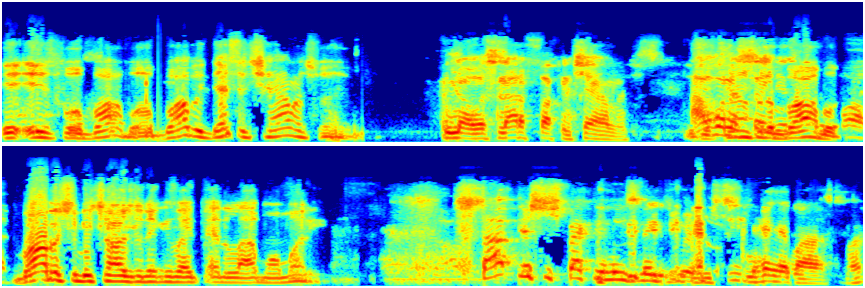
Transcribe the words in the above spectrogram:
it is for a barber. A barber, that's a challenge for him. No, it's not a fucking challenge. It's I want to say for the this barber. Barber should be charging niggas like that a lot more money. Stop disrespecting these niggas with receding hairlines, man.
